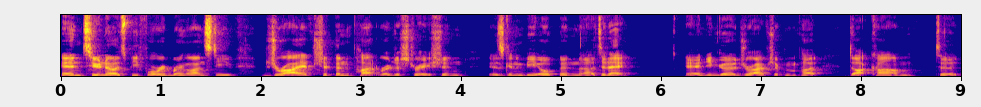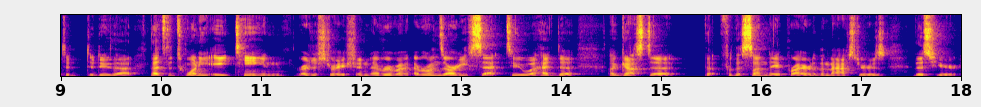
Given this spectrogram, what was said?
And two notes before we bring on Steve: Drive Chip and Putt registration is going to be open uh, today, and you can go to drivechipandputt.com to, to, to do that. That's the 2018 registration. Everyone everyone's already set to uh, head to Augusta for the Sunday prior to the Masters this year.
